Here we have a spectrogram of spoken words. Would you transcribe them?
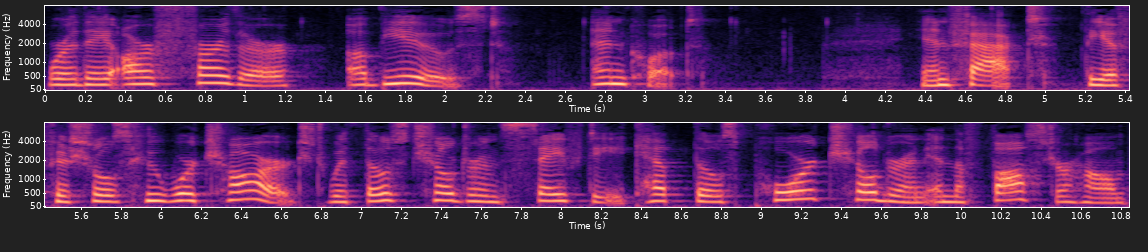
where they are further abused. End quote. In fact, the officials who were charged with those children's safety kept those poor children in the foster home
